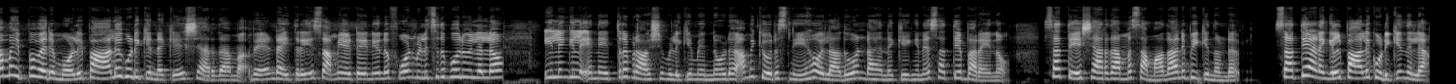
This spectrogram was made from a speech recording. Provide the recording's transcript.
അമ്മ ഇപ്പൊ വരും മോളി പാൽ കുടിക്കുന്നൊക്കെ ശാരദാമ്മ. വേണ്ട ഇത്രയും സമയമായിട്ട് ഇനി ഒന്ന് ഫോൺ വിളിച്ചത് പോലും ഇല്ലല്ലോ. ഇല്ലെങ്കിൽ എന്നെ എത്ര പ്രാവശ്യം വിളിക്കും? എന്നോട് അമ്മയ്ക്ക് ഒരു സ്നേഹമില്ല അതുകൊണ്ടാ എന്നൊക്കെ ഇങ്ങനെ സത്യ പറയുന്നു. സത്യ ശാരദാമ്മ സമാധാനിപ്പിക്കുന്നുണ്ട്. സത്യയാണെങ്കിൽ പാൽ കുടിക്കുന്നില്ല.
